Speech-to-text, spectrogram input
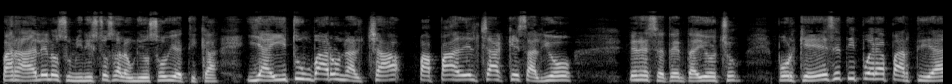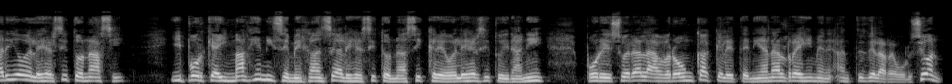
para darle los suministros a la Unión Soviética y ahí tumbaron al Cha, papá del Cha que salió en el 78, porque ese tipo era partidario del ejército nazi y porque a imagen y semejanza del ejército nazi creó el ejército iraní, por eso era la bronca que le tenían al régimen antes de la revolución.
